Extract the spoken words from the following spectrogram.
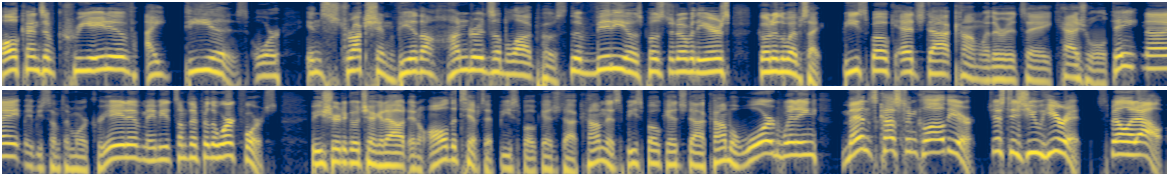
all kinds of creative ideas or instruction via the hundreds of blog posts, the videos posted over the years, go to the website bespokeedge.com whether it's a casual date night maybe something more creative maybe it's something for the workforce. Be sure to go check it out and all the tips at bespokeedge.com that's bespokeedge.com award-winning men's custom clothier just as you hear it spell it out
